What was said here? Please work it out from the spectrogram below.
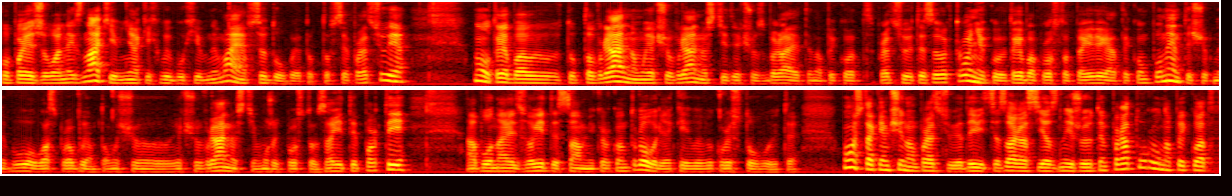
попереджувальних знаків, ніяких вибухів немає, все добре, тобто все працює. Ну, треба, тобто в реальному, якщо в реальності, якщо збираєте, наприклад, працюєте з електронікою, треба просто перевіряти компоненти, щоб не було у вас проблем. Тому що якщо в реальності можуть просто згоріти порти, або навіть згоріти сам мікроконтролер, який ви використовуєте. Ось таким чином працює. Дивіться, зараз я знижую температуру, наприклад.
